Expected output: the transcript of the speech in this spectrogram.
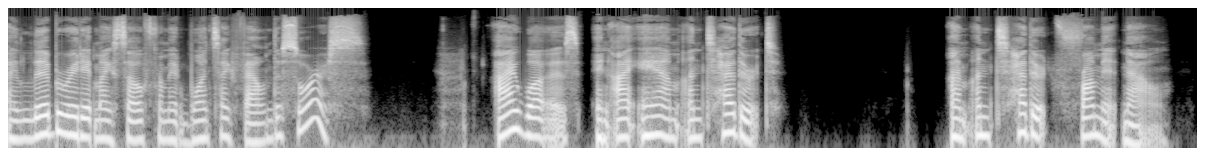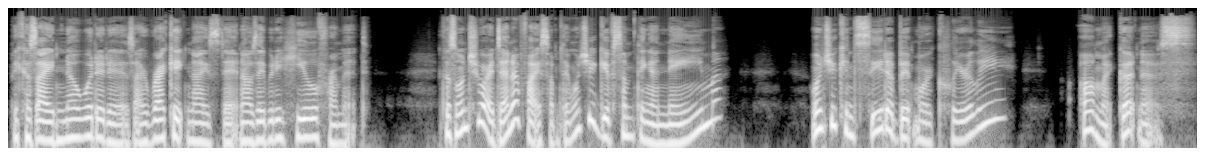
I liberated myself from it once I found the source. I was and I am untethered. I'm untethered from it now because I know what it is. I recognized it and I was able to heal from it. Because once you identify something, once you give something a name, once you can see it a bit more clearly, oh my goodness,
